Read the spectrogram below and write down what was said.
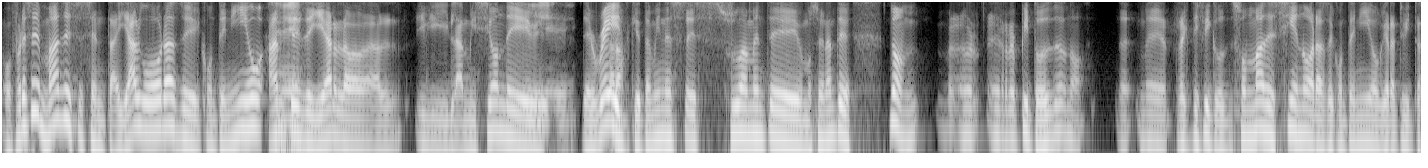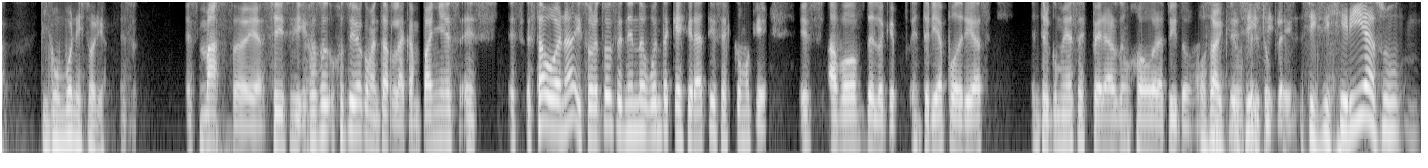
Ofrece más de 60 y algo horas de contenido antes de llegar a la, y, la misión de, Raid, que también es, sumamente emocionante. No, repito, no, me rectifico, son más de 100 horas de contenido gratuita y con buena historia. Es más todavía, sí, sí, justo, iba a comentar, la campaña es, es, está buena y sobre todo teniendo en cuenta que es gratis, es como que es above de lo que en teoría podrías, entre comillas, esperar de un juego gratuito. O sea, si, si, exigirías un,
